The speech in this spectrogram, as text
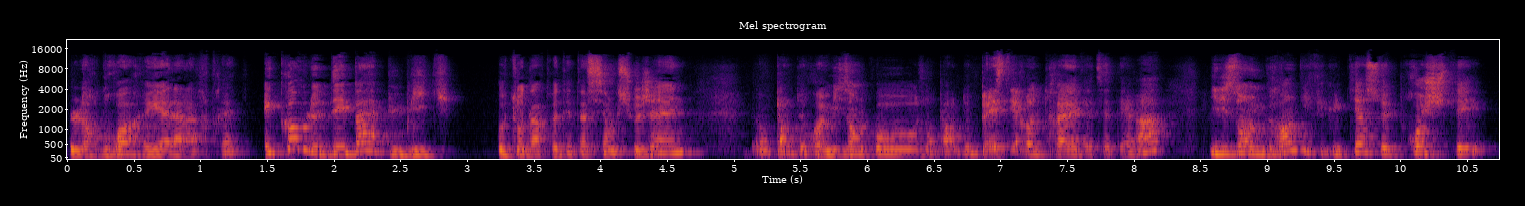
leur droit réel à la retraite. Et comme le débat public autour de la retraite est assez anxiogène, on parle de remise en cause, on parle de baisse des retraites, etc., ils ont une grande difficulté à se projeter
